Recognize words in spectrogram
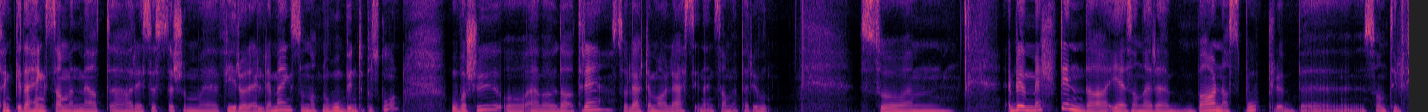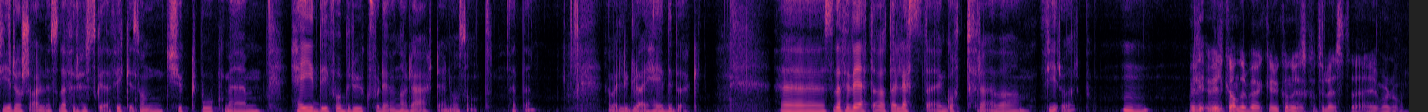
tenker det henger sammen med at jeg har ei søster som er fire år eldre enn meg, sånn at når hun begynte på skolen, hun var sju, og jeg var jo da tre, så lærte jeg meg å lese i den samme perioden. Så um, jeg ble meldt inn da i en sånn der barnas bokklubb eh, sånn til fireårsalderen, så derfor husker jeg jeg fikk en sånn tjukk bok med Heidi får bruk for det hun har lært, eller noe sånt. heter. Jeg er veldig glad i Heidi-bøker. Eh, Så derfor vet jeg at jeg leste godt fra jeg var fire år. Mm. Hvilke andre bøker kan du huske at du leste i barndommen?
